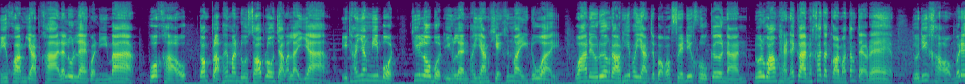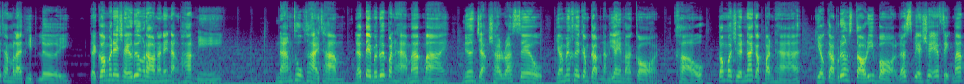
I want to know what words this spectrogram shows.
มีความหยาบคายและรุนแรงกว่านี้มาก พวกเขาต้องปรับให้มันดูซอฟต์ลงจากหลายๆอย่าง อีกทั้งยังมีบทที่โรเบิร์ตอิงแลนด์พยายามเขียนขึ้นมาอีกด้วย ว่าในเรื่องราวที่พยายามจะบอกว่าเฟรดดี้ครูเกอร์นั้นโดนวางแผนให้กลายเป็นฆาตกรมาตั้งแต่แรก โดยที่เขาไม่ได้ทำอะไรผิดเลย แต่ก็ไม่ได้ใช้เรื่องราวนั้นในหนังภาคนี้ หนังถูกถ่ายทำและเต็มไปด้วยปัญหามากมาย เนื่องจากชาร์ r รัสเซลยังไม่เคยกำกับหนังใหญ่มาก่อน เขาต้องมาเผชิญหน้ากับปัญหาเกี่ยวกับเรื่องสตอรี่บอร์ดและ Special Effect มาก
